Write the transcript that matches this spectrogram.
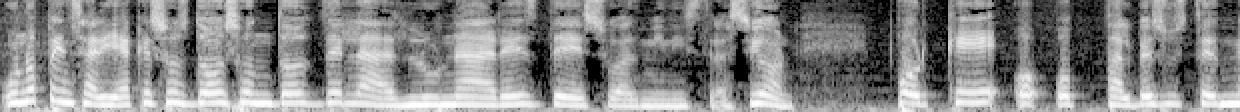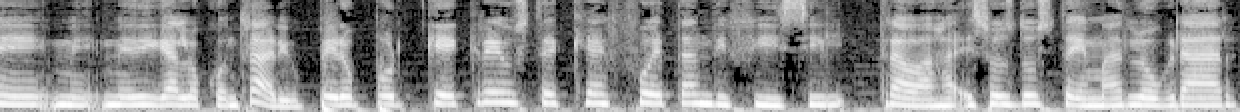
Uno pensaría que esos dos son dos de las lunares de su administración. ¿Por qué, o, tal vez usted me, me- diga lo contrario, pero por qué cree usted que fue tan difícil trabajar esos dos temas, lograr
